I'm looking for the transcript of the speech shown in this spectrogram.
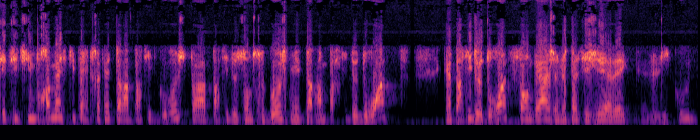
C'était une promesse qui peut être faite par un parti de gauche, par un parti de centre-gauche, mais par un parti de droite. Qu'un parti de droite s'engage à ne pas siéger avec le Likoud.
